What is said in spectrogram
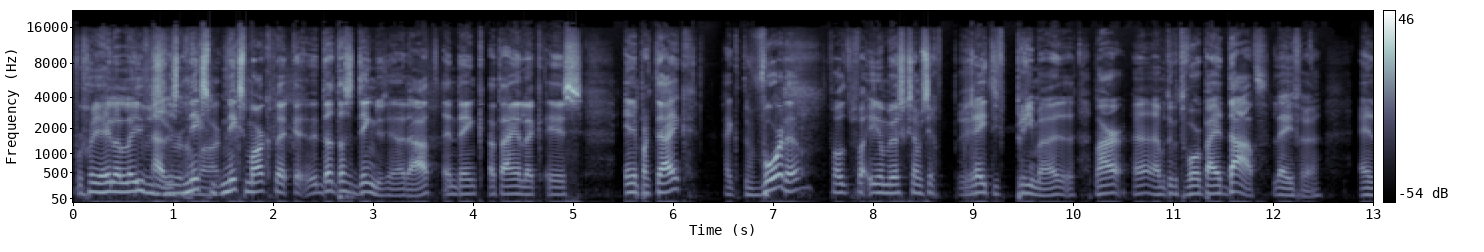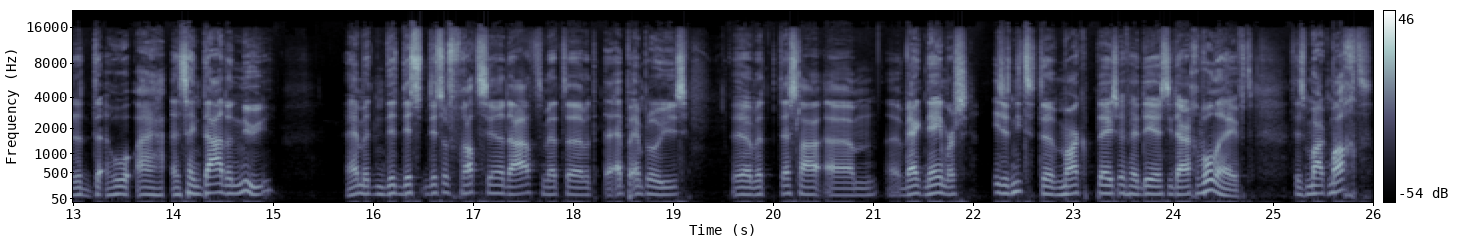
wordt gewoon je hele leven Ja, dus niks, gemaakt. niks marketplace. eh, Dat, dat is het ding dus inderdaad. En denk uiteindelijk is in de praktijk. Kijk, de woorden van, van Elon Musk zijn op zich relatief prima. Maar hè, hij moet ook het woord bij het daad leveren. En hoe, hij- zijn daden nu, hè, met dit, dit, dit soort frats inderdaad, met, eh met Apple employees, eh, met Tesla ehm, eh, werknemers, is het niet de marketplace FHDS die daar gewonnen heeft. Het is marktmacht,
